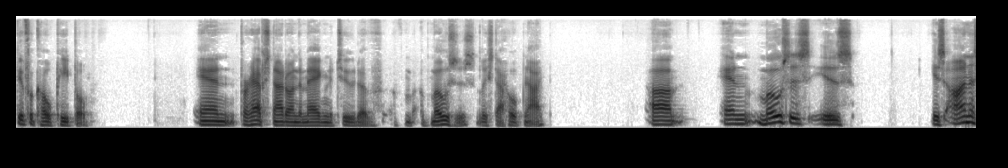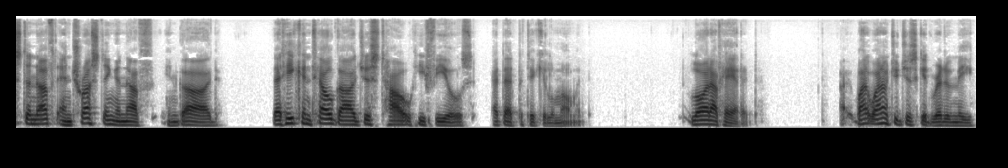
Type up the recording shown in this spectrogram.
difficult people and perhaps not on the magnitude of, of Moses, at least I hope not. Um, and Moses is is honest enough and trusting enough in God that he can tell God just how he feels at that particular moment. Lord, I've had it. Why, why don't you just get rid of me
